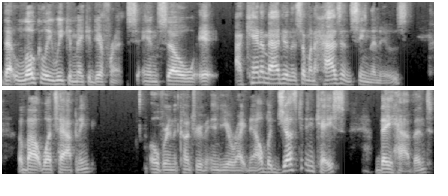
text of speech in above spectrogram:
that locally we can make a difference. And so it, I can't imagine that someone hasn't seen the news about what's happening over in the country of India right now. But just in case they haven't,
